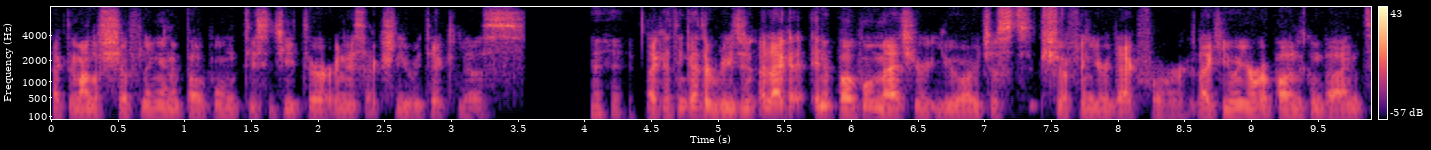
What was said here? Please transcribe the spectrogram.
Like the amount of shuffling in a Pokemon TCG turn is actually ridiculous. Like I think at a region, like in a Pokemon match, you you are just shuffling your deck for like you and your opponent combined.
